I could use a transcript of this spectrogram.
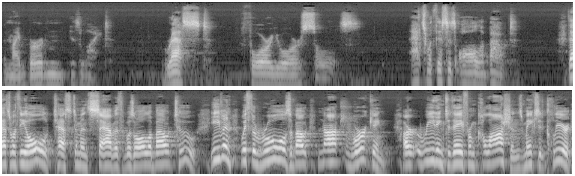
and my burden is light. Rest for your souls. That's what this is all about. That's what the Old Testament Sabbath was all about too. Even with the rules about not working. Our reading today from Colossians makes it clear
